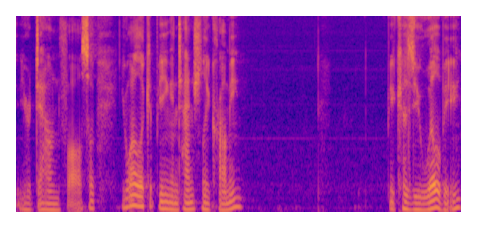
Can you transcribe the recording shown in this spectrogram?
your downfall. So you want to look at being intentionally crummy because you will be.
